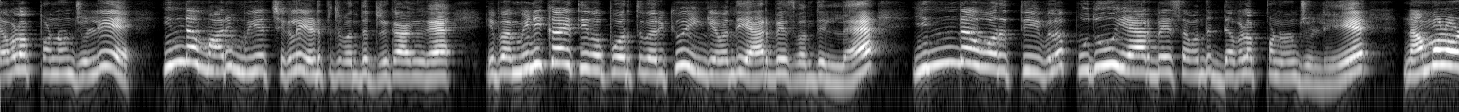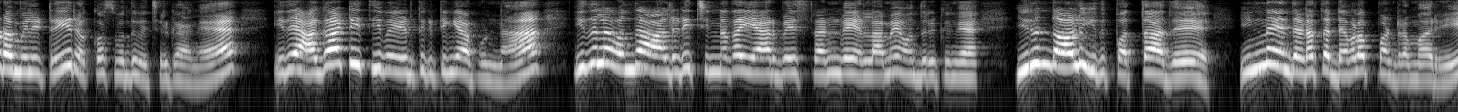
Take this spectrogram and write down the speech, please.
டெவலப் பண்ணணும்னு சொல்லி இந்த மாதிரி முயற்சிகளை எடுத்துகிட்டு வந்துட்டு இருக்காங்க இப்போ மினிக்காய் தீவை பொறுத்த வரைக்கும் இங்கே வந்து ஏர்பேஸ் வந்து இல்லை. இந்த ஒரு தீவில் புது ஏர்பேஸை வந்து டெவலப் பண்ணணும்னு சொல்லி நம்மளோட மிலிட்டரி ரெக்வஸ்ட் வந்து வச்சுருக்காங்க. இதே அகாட்டி தீவை எடுத்துக்கிட்டிங்க அப்படின்னா இதில் வந்து ஆல்ரெடி சின்னதாக ஏர்பேஸ் ரன்வே எல்லாமே வந்துருக்குங்க. இருந்தாலும் இது பத்தாது. இன்னும் இந்த இடத்த டெவலப் பண்ணுற மாதிரி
